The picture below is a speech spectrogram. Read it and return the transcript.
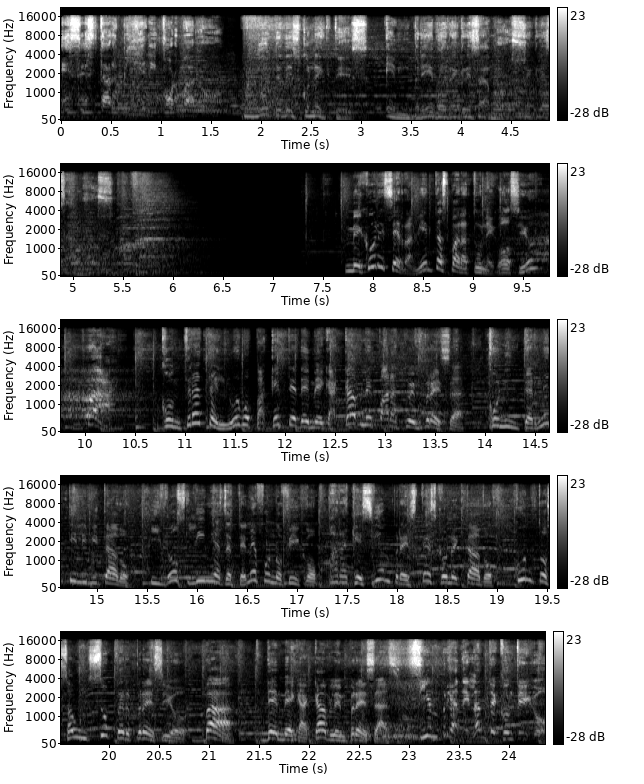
es estar bien informado. No te desconectes. En breve regresamos. Regresamos. ¿Mejores herramientas para tu negocio? ¡Bah! Contrata el nuevo paquete de Megacable para tu empresa, con internet ilimitado y dos líneas de teléfono fijo para que siempre estés conectado, juntos a un superprecio. Va, de Megacable Empresas. Siempre adelante contigo.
